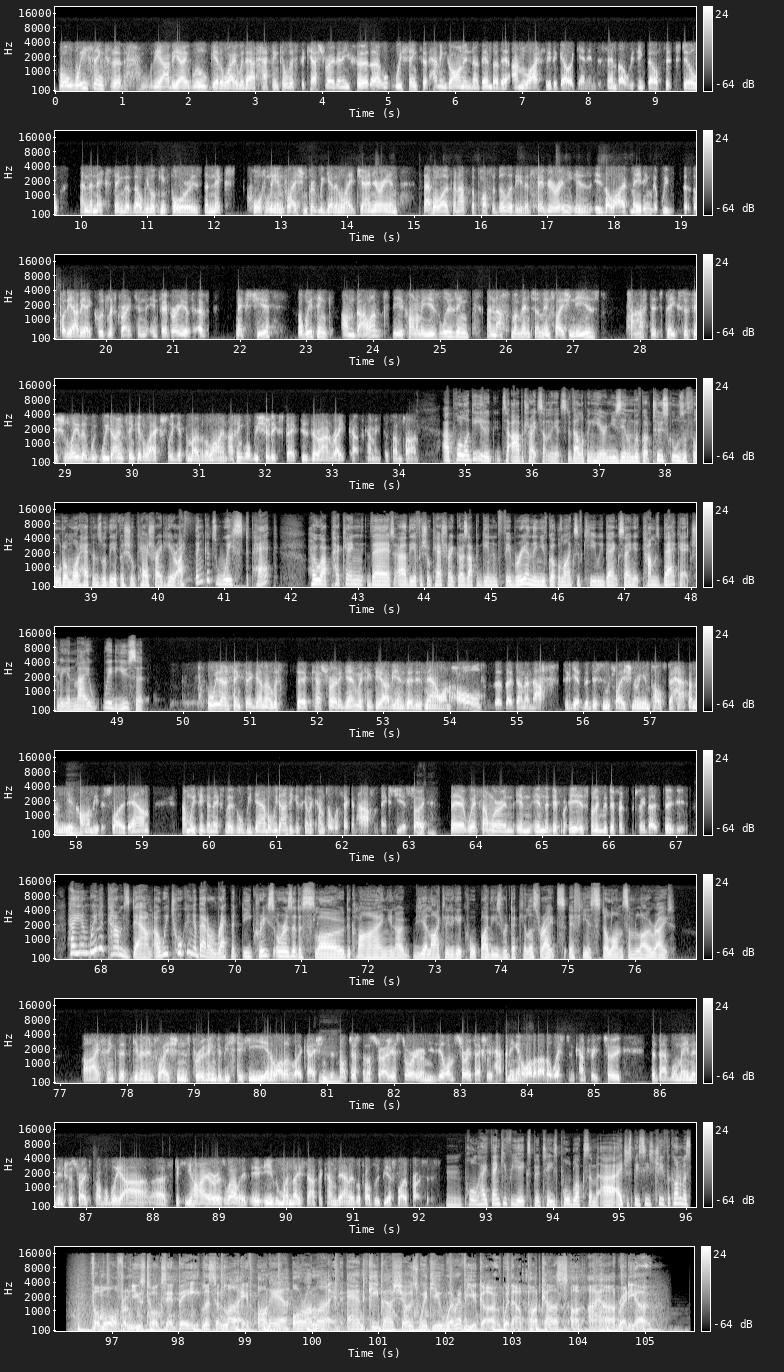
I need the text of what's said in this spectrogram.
Well, we think that the RBA will get away without having to lift the cash rate any further. We think that having gone in November, they're unlikely to go again in December. We think they'll sit still. And the next thing that they'll be looking for is the next quarterly inflation print we get in late January, and that will open up the possibility that February is, is a live meeting that we that the, the RBA could lift rates in, in February of, of next year. But we think, on balance, the economy is losing enough momentum. Inflation is past its peak sufficiently that we, we don't think it'll actually get them over the line. I think what we should expect is there aren't rate cuts coming for some time. Uh, Paul, I'll get you to, to arbitrate something that's developing here in New Zealand. We've got two schools of thought on what happens with the official cash rate here. I think it's Westpac who are picking that uh, the official cash rate goes up again in February, and then you've got the likes of Kiwibank saying it comes back actually in May. Where do you sit? We don't think they're going to lift the cash rate again. We think the RBNZ is now on hold. That they've done enough to get the disinflationary impulse to happen and the mm. economy to slow down. And we think the next move will be down, but we don't think it's going to come till the second half of next year. So okay. We're somewhere in, in, in the different, is splitting the difference between those two views. Hey, and when it comes down, are we talking about a rapid decrease or is it a slow decline? You know, you're likely to get caught by these ridiculous rates if you're still on some low rate. I think that given inflation is proving to be sticky in a lot of locations, mm. it's not just an Australia story or a New Zealand story, it's actually happening in a lot of other Western countries too. That that will mean that interest rates probably are uh, sticky higher as well. It, it, even when they start to come down, it'll probably be a slow process. Mm. Paul, hey, thank you for your expertise. Paul Bloxham, uh, HSBC's chief economist. For more from News Talk ZB, listen live, on air, or online, and keep our shows with you wherever you go with our podcasts on iHeartRadio.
